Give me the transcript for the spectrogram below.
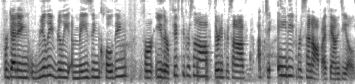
for getting really, really amazing clothing for either 50% off, 30% off, up to 80% off. I found deals.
